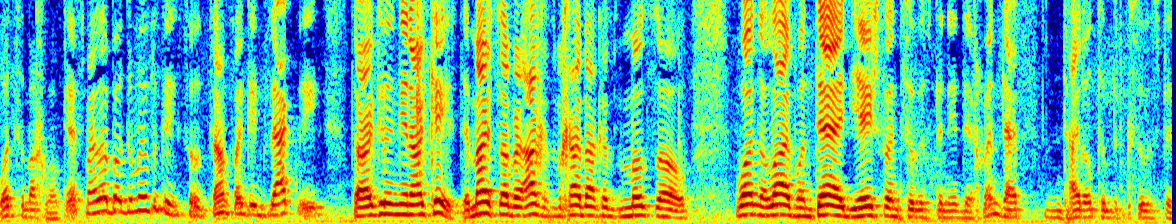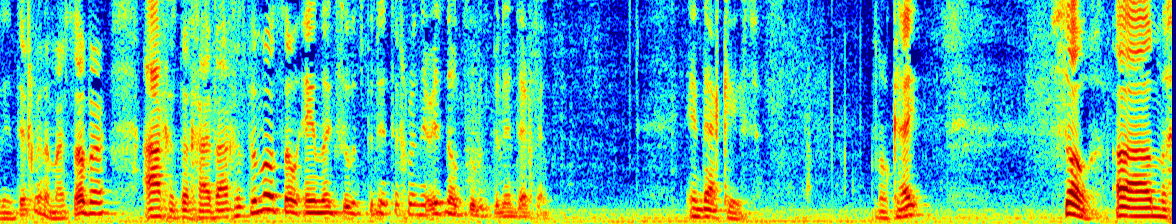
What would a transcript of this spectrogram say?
What's the machlokes? My love So it sounds like exactly they're arguing in our case. The mar savar achas b'chai v'achas b'moso. One alive, one dead. Yesh lang ksubas b'nei dichron. That's entitled to ksubas b'nei dichron. Amar savar achas b'chai v'achas b'moso. Ein lang ksubas b'nei dichron. There is no ksubas b'nei dichron. In that case, okay. So, um,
